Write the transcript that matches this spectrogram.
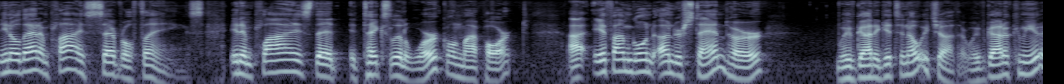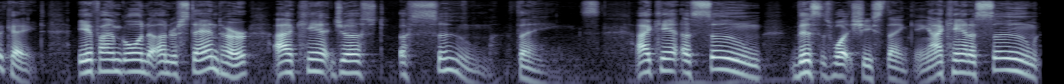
You know, that implies several things. It implies that it takes a little work on my part. Uh, if I'm going to understand her, we've got to get to know each other. We've got to communicate if I'm going to understand her, I can't just assume things. I can't assume this is what she's thinking. I can't assume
